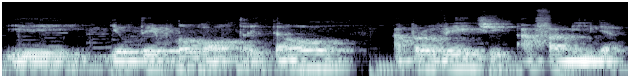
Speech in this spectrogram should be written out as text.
e, e o tempo não volta. Então aproveite a família.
